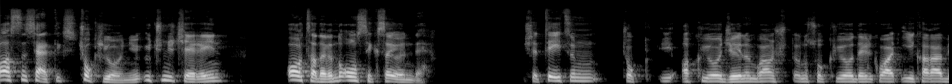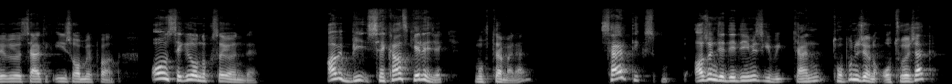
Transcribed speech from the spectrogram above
Boston Celtics çok iyi oynuyor. Üçüncü çeyreğin ortalarında 18 sayı önde. İşte Tatum çok iyi akıyor. Jalen Brown şutlarını sokuyor. Derek White iyi karar veriyor. Celtics iyi savunma falan. 18-19 sayı önde. Abi bir sekans gelecek muhtemelen. Celtics az önce dediğimiz gibi kendi topun üzerine oturacak.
